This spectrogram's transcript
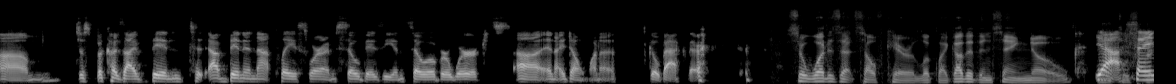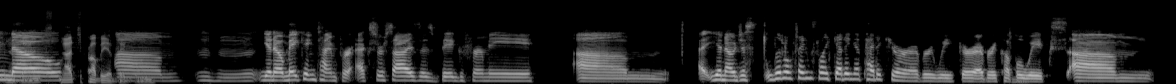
Um, just because I've been to I've been in that place where I'm so busy and so overworked, uh, and I don't want to go back there. So what does that self-care look like other than saying no, Yeah, saying certain events? no, That's probably a big one. Um, mhm, you know, making time for exercise is big for me. Um, uh, you know, just little things like getting a pedicure every week or every couple Mm. weeks. Um,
